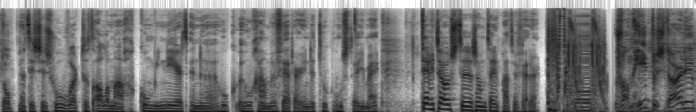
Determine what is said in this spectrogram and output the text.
Top. Dat is dus hoe wordt het allemaal gecombineerd en uh, hoe, hoe gaan we verder in de toekomst hiermee. Terry Toost, uh, zometeen praten we verder. Van hippe start-up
